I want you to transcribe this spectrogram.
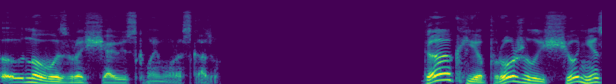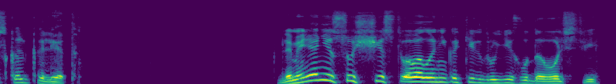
но возвращаюсь к моему рассказу. Так я прожил еще несколько лет. Для меня не существовало никаких других удовольствий,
